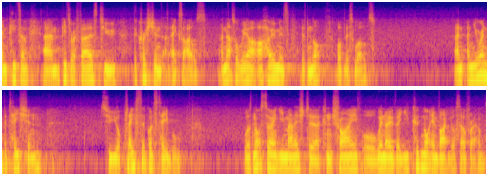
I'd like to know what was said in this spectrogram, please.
and Peter, um, Peter refers to the Christians as exiles, and that's what we are. Our home is, is not of this world. And, and your invitation to your place at God's table was not something you managed to contrive or win over. You could not invite yourself round.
